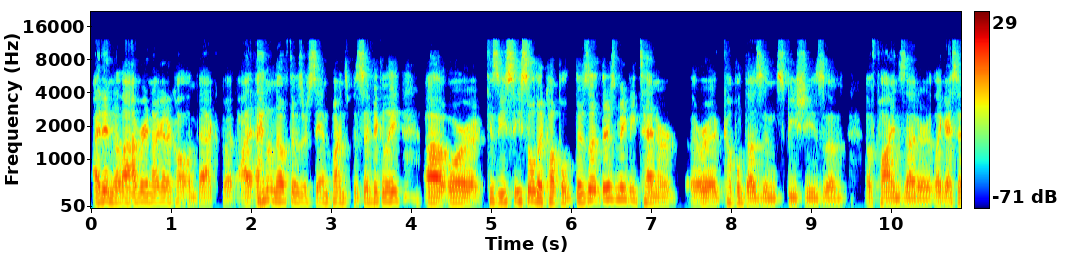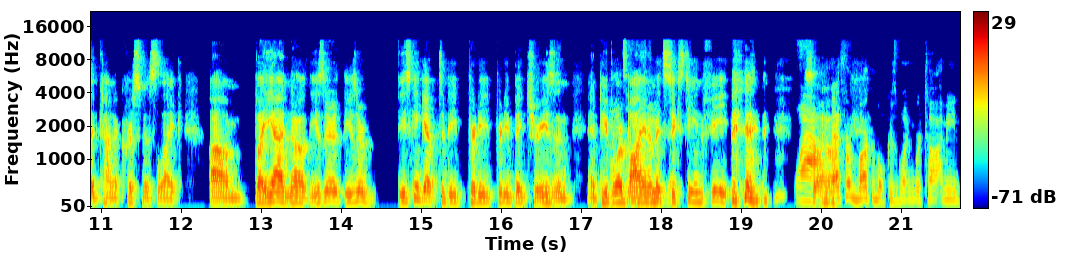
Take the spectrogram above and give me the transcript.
I didn't elaborate, and I got to call him back. But I, I don't know if those are sand pines specifically, uh, or because he, he sold a couple. There's a there's maybe ten or or a couple dozen species of of pines that are like I said, kind of Christmas like. Um, but yeah, no, these are these are these can get to be pretty pretty big trees, and and people that's are buying amazing. them at 16 feet. wow, so. that's remarkable. Because when we're talking, I mean,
